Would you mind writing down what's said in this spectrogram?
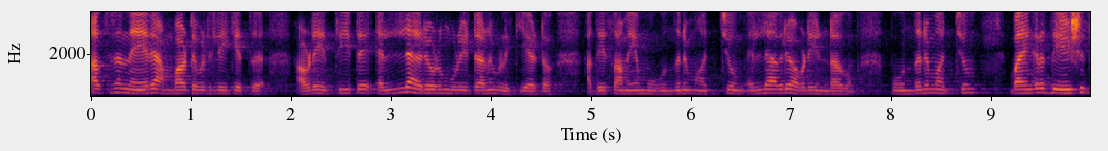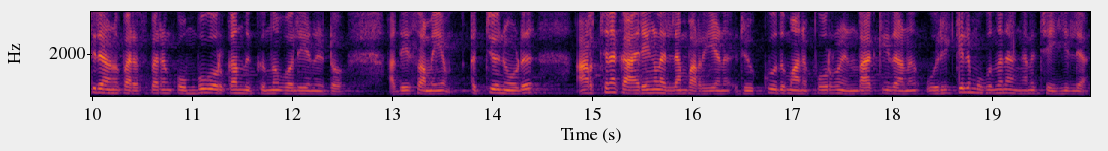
അർച്ചന നേരെ അമ്പാട്ട് വീട്ടിലേക്ക് എത്തുക. അവിടെ എത്തിയിട്ട് എല്ലാവരോടും കൂടിയിട്ടാണ് വിളിക്കുക കേട്ടോ. അതേസമയം മുകുന്ദനും അച്ചും എല്ലാവരും അവിടെ ഉണ്ടാകും. മുകുന്ദനും അച്ചും ഭയങ്കര ദേഷ്യത്തിലാണ്. പരസ്പരം കൊമ്പ് കോർക്കാൻ നിൽക്കുന്ന പോലെയാണ് കേട്ടോ. അതേസമയം അച്ചുവിനോട് അർച്ചന കാര്യങ്ങളെല്ലാം പറയാണ്. രുക്കു ഇത് മനഃപൂർവം ഉണ്ടാക്കിയതാണ്. ഒരിക്കലും മുകുന്ദൻ അങ്ങനെ ചെയ്യില്ല.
